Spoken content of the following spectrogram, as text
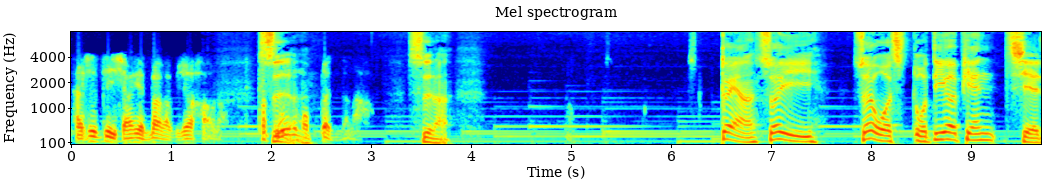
还是自己想想办法比较好了。他不会那么笨的啦。是啦。对啊，所以所以我我第二篇写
